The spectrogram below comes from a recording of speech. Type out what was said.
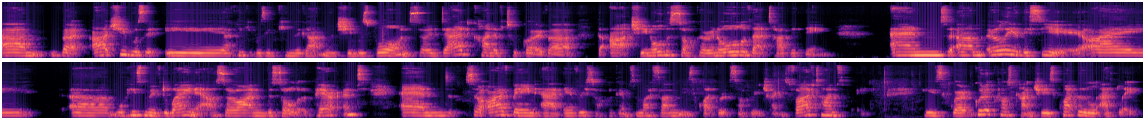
Um, but Archie was, I think he was in kindergarten when she was born. So Dad kind of took over the Archie and all the soccer and all of that type of thing. And um, earlier this year, I uh, well, he's moved away now, so I'm the solo parent, and so I've been at every soccer game. So my son is quite good at soccer; he trains five times a week. He's good at cross country. He's quite a little athlete.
